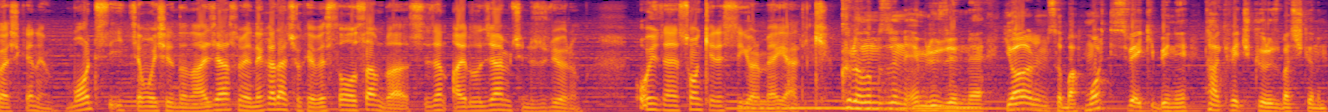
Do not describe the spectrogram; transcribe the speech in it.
Başkanım, Mortis'i iç çamaşırından alacağız ve ne kadar çok hevesli olsam da sizden ayrılacağım için üzülüyorum. O yüzden son kere sizi görmeye geldik. Kralımızın emri üzerine yarın sabah Mortis ve ekibini takibe çıkıyoruz başkanım.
